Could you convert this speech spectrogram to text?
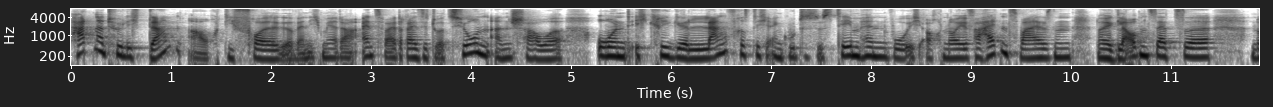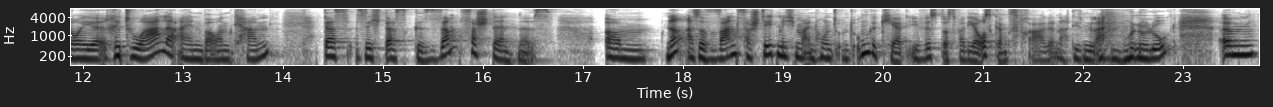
Hat natürlich dann auch die Folge, wenn ich mir da ein, zwei, drei Situationen anschaue und ich kriege langfristig ein gutes System hin, wo ich auch neue Verhaltensweisen, neue Glaubenssätze, neue Rituale einbauen kann, dass sich das Gesamtverständnis ähm, ne? Also wann versteht mich mein Hund und umgekehrt? Ihr wisst, das war die Ausgangsfrage nach diesem langen Monolog. Ähm,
